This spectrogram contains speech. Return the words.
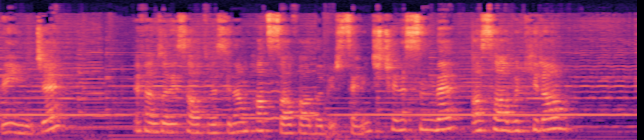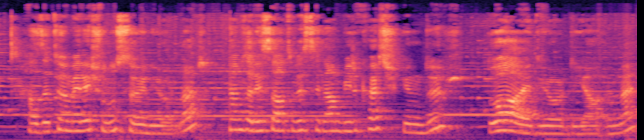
deyince Efendimiz Aleyhisselatü Vesselam had safhada bir sevinç içerisinde. Ashab-ı kiram Hazreti Ömer'e şunu söylüyorlar. Efendimiz Aleyhisselatü Vesselam birkaç gündür dua ediyordu ya Ömer.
